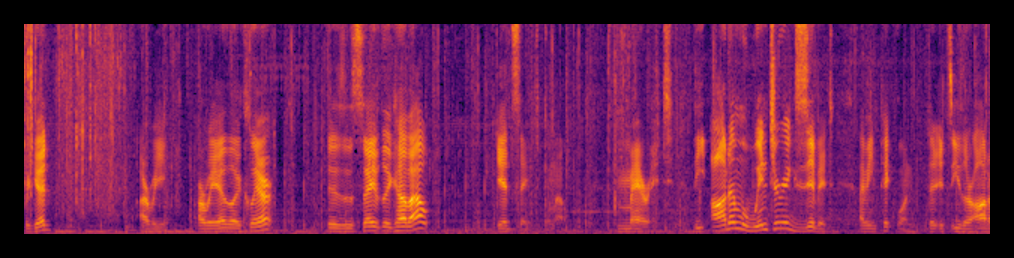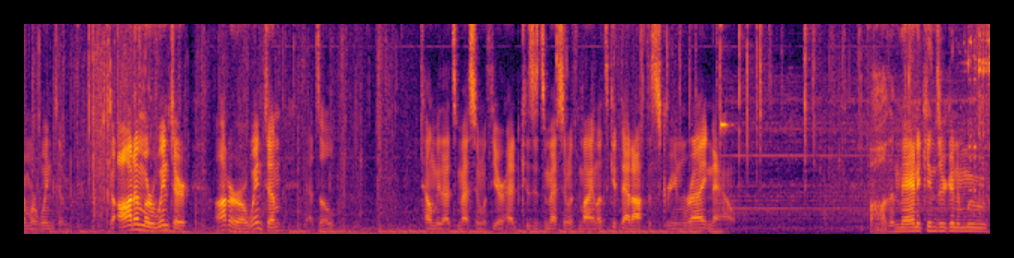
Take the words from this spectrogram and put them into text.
We good? Are we? Are we able to clear? Is it safe to come out? It's safe to come out. Merit. The Autumn Winter Exhibit. I mean, pick one. It's either autumn or winter. Autumn or winter. Otter or wintum. That's a. Tell me that's messing with your head, because it's messing with mine. Let's get that off the screen right now. Oh, the mannequins are gonna move.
